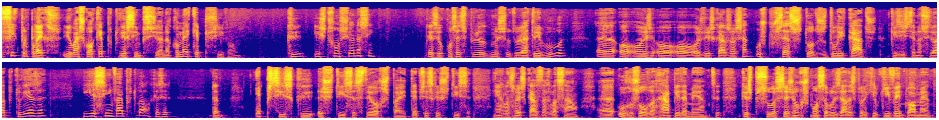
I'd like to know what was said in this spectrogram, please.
fico perplexo. Eu acho que qualquer português se impressiona como é que é possível que isto funcione assim. Quer dizer, o Conselho Superior de Magistratura atribua uh, ao, ao, ao, juiz Carlos Alexandre os processos todos delicados que existem na sociedade portuguesa e assim vai Portugal. Quer dizer, portanto, é preciso que a justiça se dê ao respeito, é preciso que a justiça, em relação a este caso da relação, uh, o resolva rapidamente, que as pessoas sejam responsabilizadas por aquilo que eventualmente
